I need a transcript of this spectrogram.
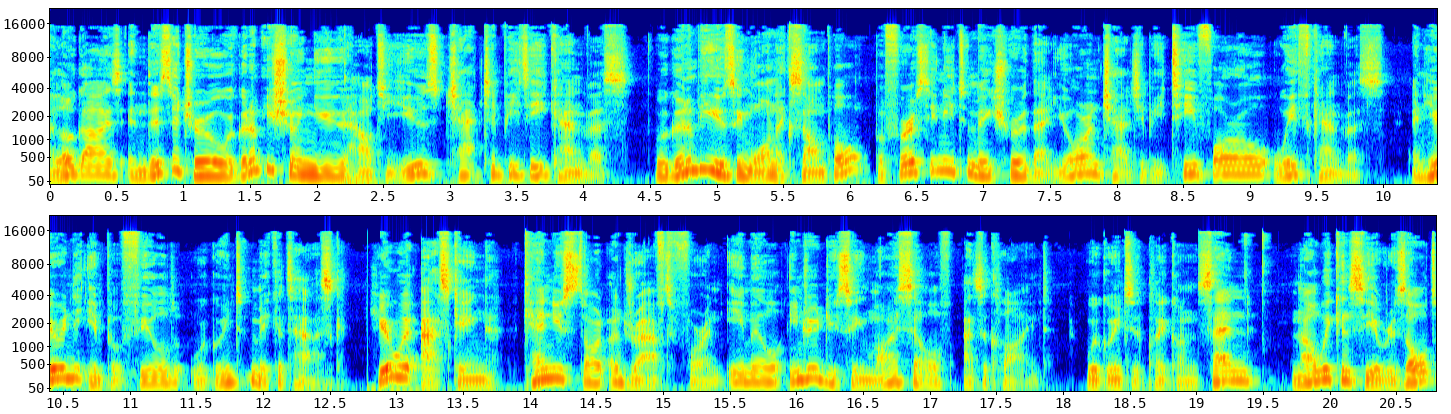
Hello guys, in this tutorial we're going to be showing you how to use ChatGPT Canvas. We're going to be using one example, but first you need to make sure that you're on ChatGPT 4.0 with Canvas. And here in the input field, we're going to make a task. Here we're asking, can you start a draft for an email introducing myself as a client? We're going to click on send. Now we can see a result.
